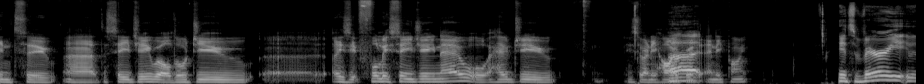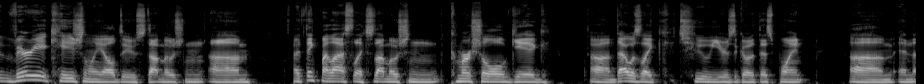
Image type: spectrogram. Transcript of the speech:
into uh, the CG world, or do you? Uh, is it fully CG now, or how do you? Is there any hybrid uh, at any point? It's very, very occasionally I'll do stop motion. Um, I think my last like stop motion commercial gig, um, that was like two years ago at this point. Um, and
